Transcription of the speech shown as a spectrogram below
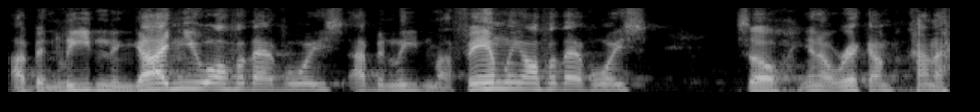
I've been leading and guiding you off of that voice. I've been leading my family off of that voice. So, you know, Rick, I'm kind of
